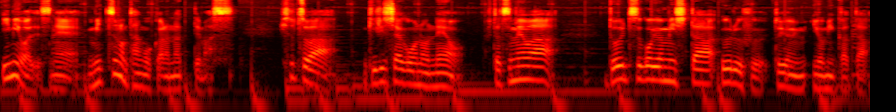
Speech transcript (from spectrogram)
意味はですね3つの単語からなってます。一つはギリシャ語のネオ。二つ目はドイツ語読みしたウルフという読み方、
